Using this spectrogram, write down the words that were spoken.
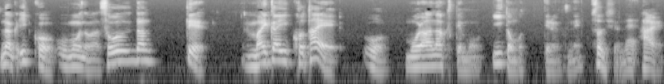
なんか一個思うのは、相談って、毎回答えをもらわなくてもいいと思ってるんですね。そうですよね。はい。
